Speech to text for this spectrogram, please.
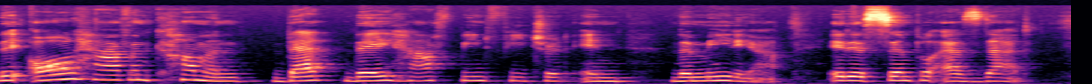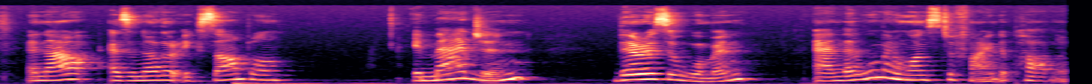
They all have in common that they have been featured in the media. It is simple as that. And now as another example imagine there is a woman and that woman wants to find a partner.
